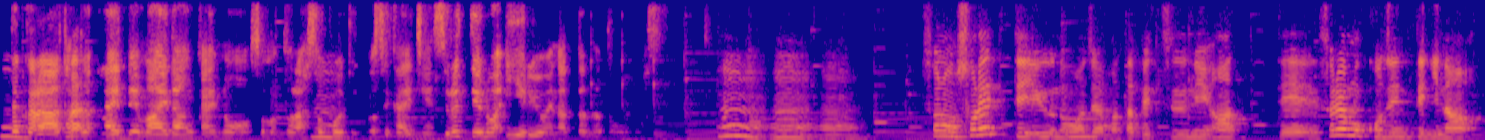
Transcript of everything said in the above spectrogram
うん。だから多分ああえて前段階のそのトラストコーチングを世界一にするっていうのは言えるようになったんだと思います。うんうんうん。そのそれっていうのはじゃあまた別にあってそれはもう個人的な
